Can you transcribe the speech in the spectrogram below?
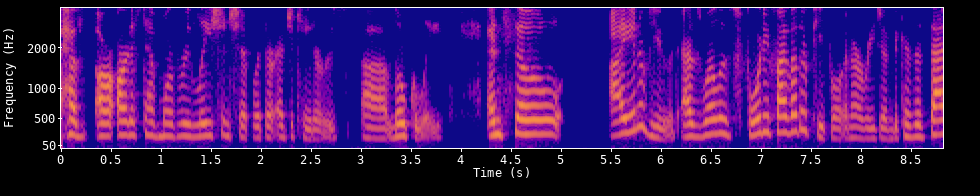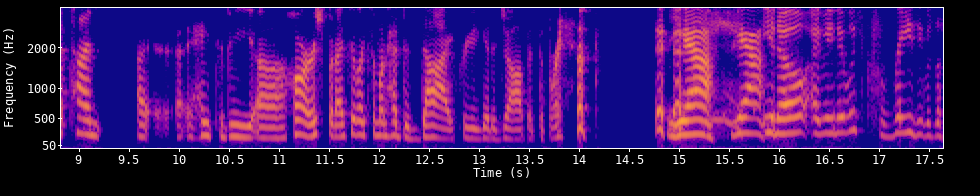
have our artists to have more of a relationship with their educators uh, locally. And so i interviewed as well as 45 other people in our region because at that time i, I hate to be uh, harsh but i feel like someone had to die for you to get a job at the brand. Yeah yeah. You know i mean it was crazy. It was a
